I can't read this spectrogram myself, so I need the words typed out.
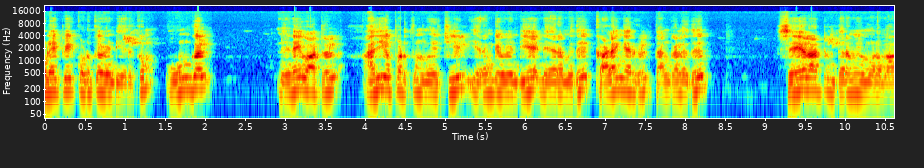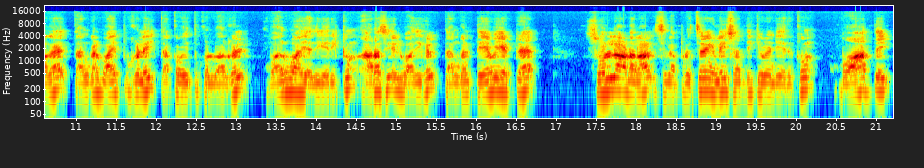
உழைப்பை கொடுக்க வேண்டியிருக்கும். உங்கள் நினைவாற்றல் அதிகப்படுத்தும் முயற்சியில் இறங்க வேண்டிய நேரம் இது. கலைஞர்கள் தங்களது செயலாற்றும் திறமை மூலமாக தங்கள் வாய்ப்புகளை தக்க வைத்துக் கொள்வார்கள். வருவாய் அதிகரிக்கும். அரசியல்வாதிகள் தங்கள் தேவையற்ற சொல்லாடலால் சில பிரச்சனைகளை சந்திக்க வேண்டியிருக்கும். வார்த்தை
